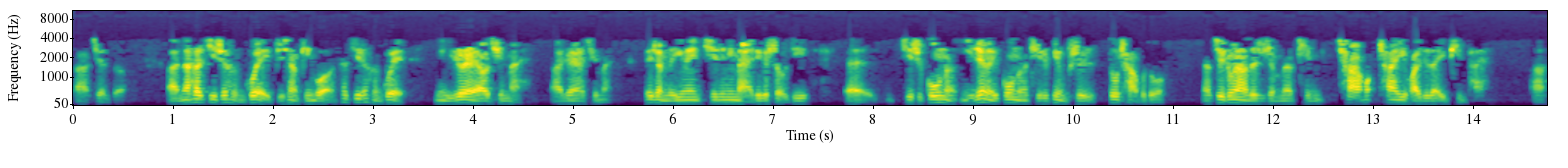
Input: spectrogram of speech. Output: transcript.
啊选择啊，那它即使很贵，就像苹果，它即使很贵，你仍然要去买啊，仍然要去买。为什么呢？因为其实你买这个手机，呃，其实功能你认为功能其实并不是都差不多。那最重要的是什么呢？品差差异化就在于品牌啊。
